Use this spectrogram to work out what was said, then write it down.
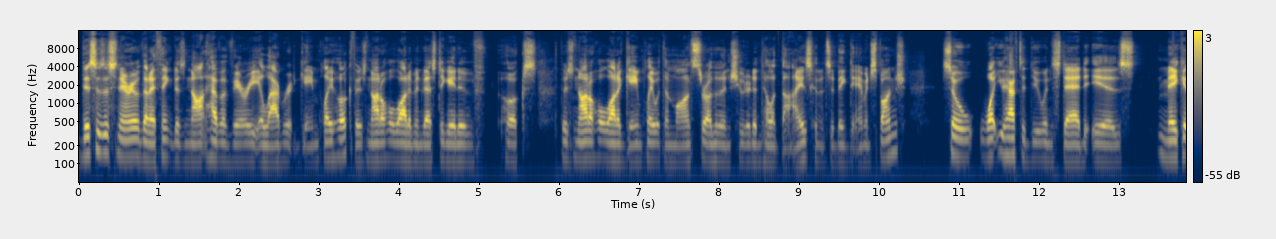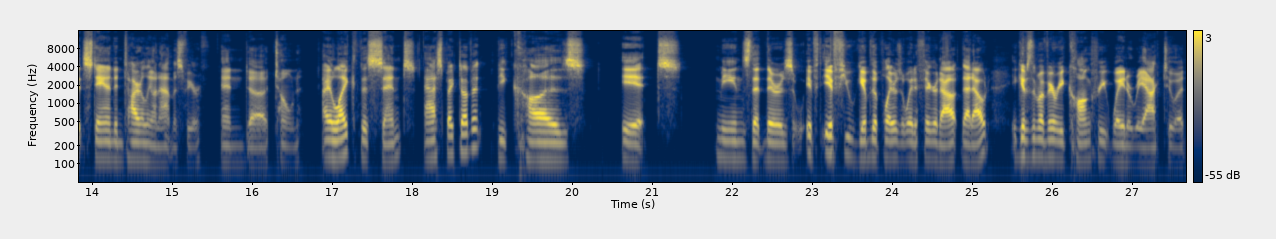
this is a scenario that I think does not have a very elaborate gameplay hook. There's not a whole lot of investigative hooks. There's not a whole lot of gameplay with the monster other than shoot it until it dies because it's a big damage sponge. So what you have to do instead is make it stand entirely on atmosphere and uh, tone. I like the scent aspect of it because it means that there's if if you give the players a way to figure it out that out, it gives them a very concrete way to react to it.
